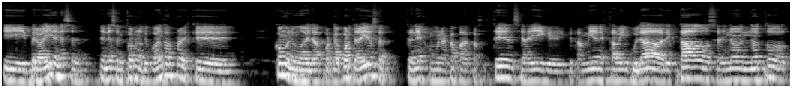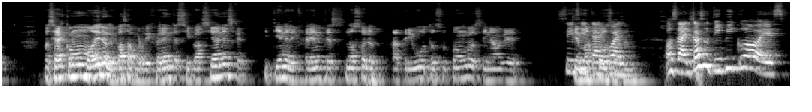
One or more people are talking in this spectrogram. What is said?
Y, pero ahí en ese, en ese entorno tipo Enterprise, que, ¿cómo lo modelas? Porque aparte de ahí, o sea, tenés como una capa de persistencia ahí que, que también está vinculada al estado, o sea, y no, no todo. O sea, es como un modelo que pasa por diferentes situaciones que, y tiene diferentes, no solo atributos, supongo, sino que. Sí, sí, tal cual. O sea, el caso típico es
